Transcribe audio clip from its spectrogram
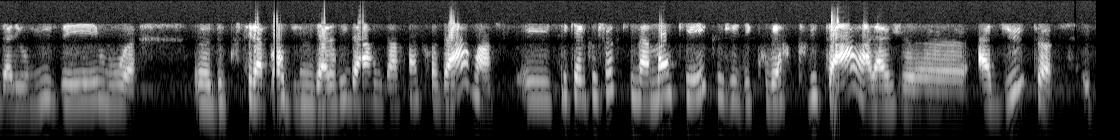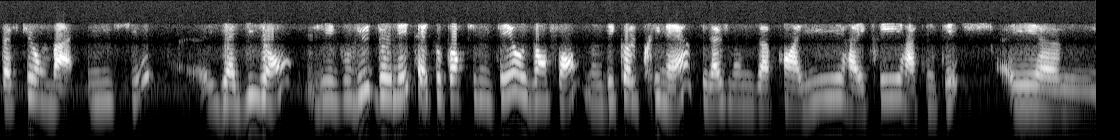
d'aller au musée ou euh, de pousser la porte d'une galerie d'art ou d'un centre d'art. Et c'est quelque chose qui m'a manqué, que j'ai découvert plus tard, à l'âge euh, adulte, et parce qu'on m'a initié. Euh, il y a dix ans, j'ai voulu donner cette opportunité aux enfants d'école primaire. C'est là où on nous apprend à lire, à écrire, à compter. Et euh,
